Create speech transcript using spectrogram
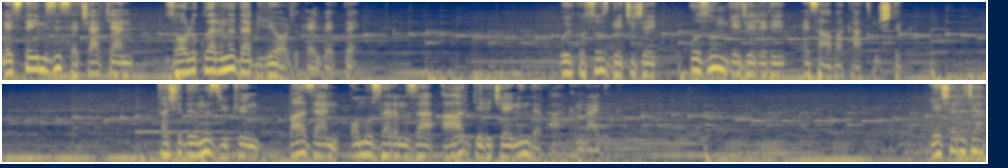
Mesleğimizi seçerken zorluklarını da biliyorduk elbette. Uykusuz geçecek uzun geceleri hesaba katmıştık. Taşıdığımız yükün bazen omuzlarımıza ağır geleceğinin de farkındaydık. Yaşanacak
